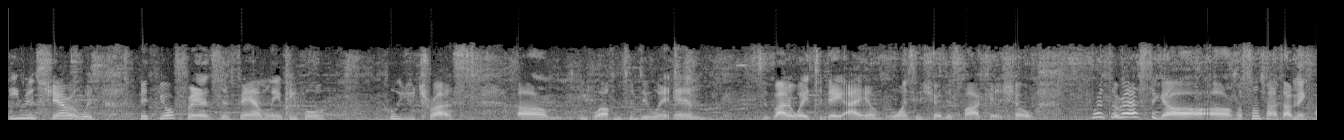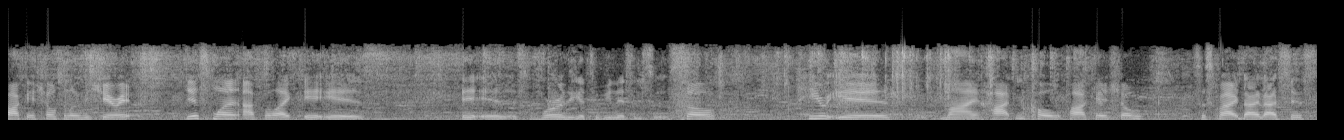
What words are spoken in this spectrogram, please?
even share it with with your friends and family and people who you trust, um, you're welcome to do it. And by the way, today I am going to share this podcast show with the rest of y'all. Um, but sometimes I make podcast shows and don't even share it. This one, I feel like it is it is worthy to be listened to. So here is my hot and cold podcast show. Subscribe 99 cents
